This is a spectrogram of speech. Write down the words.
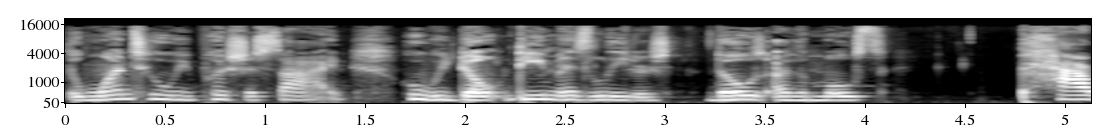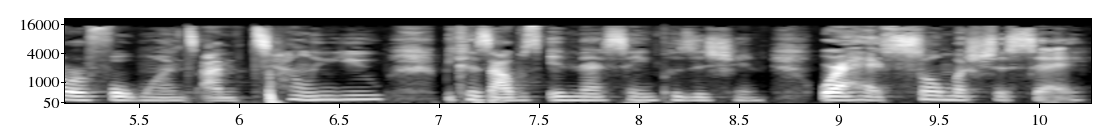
The ones who we push aside, who we don't deem as leaders. Those are the most powerful ones. I'm telling you, because I was in that same position where I had so much to say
